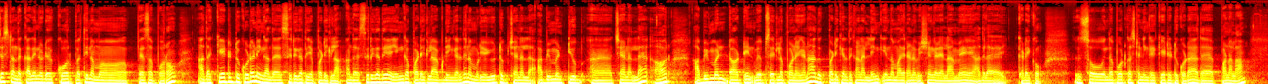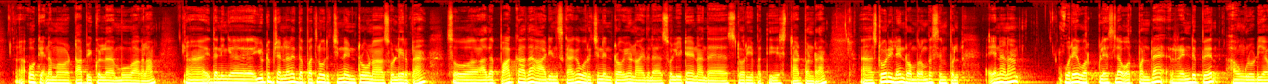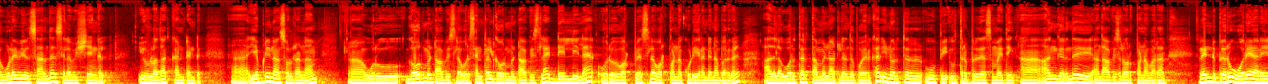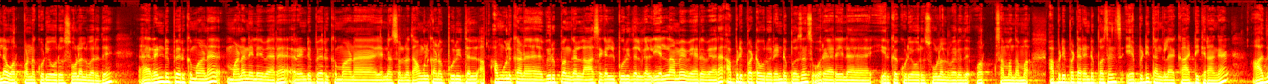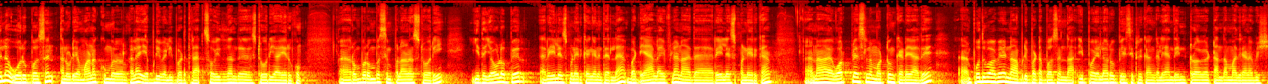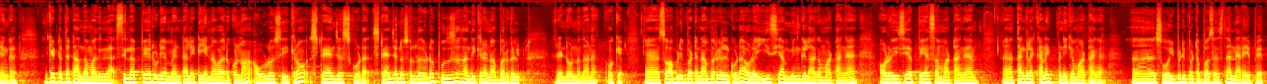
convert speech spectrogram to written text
ஜஸ்ட் அந்த கதையினுடைய கோர் பற்றி நம்ம பேச போகிறோம் அதை கேட்டுட்டு கூட நீங்கள் அந்த சிறுகதையை படிக்கலாம். அந்த சிறுகதையை எங்கே படிக்கலாம் அப்படிங்கிறது நம்முடைய யூடியூப் சேனலில் அபிமன் டியூப் சேனலில் ஆர் அபிமன் டாட் இன் வெப்சைட்டில் போனீங்கன்னா அதுக்கு படிக்கிறதுக்கான லிங்க் இந்த மாதிரியான விஷயங்கள் எல்லாமே அதில் கிடைக்கும். ஸோ இந்த போட்காஸ்ட்டை நீங்கள் கேட்டுட்டு கூட அதை பண்ணலாம். ஓகே நம்ம டாபிக்குள்ளே மூவ் ஆகலாம். இதை நீங்கள் யூடியூப் சேனலில் இதை பற்றின ஒரு சின்ன இன்ட்ரோ நான் சொல்லியிருப்பேன். ஸோ அதை பார்க்காத ஆடியன்ஸ்க்காக ஒரு சின்ன இன்ட்ரோவையும் நான் இதில் சொல்லிவிட்டு நான் அந்த ஸ்டோரியை பற்றி ஸ்டார்ட் பண்ணுறேன் ஸ்டோரி லைன் ரொம்ப ரொம்ப சிம்பிள் என்னென்னா ஒரே ஒர்க் பிளேஸில் ஒர்க் பண்ணுற ரெண்டு பேர் அவங்களுடைய உளவியல் சார்ந்த சில விஷயங்கள். இவ்வளோ தான் கண்டென்ட் எப்படி நான் சொல்கிறேன்னா ஒரு கவர்மெண்ட் ஆஃபீஸில் ஒரு சென்ட்ரல் கவர்மெண்ட் ஆஃபீஸில் டெல்லியில் ஒரு ஒர்க் பிளேஸில் ஒர்க் பண்ணக்கூடிய இரண்டு நபர்கள். அதில் ஒருத்தர் தமிழ்நாட்டிலேருந்து போயிருக்கார் இன்னொருத்தர் ஊபி உத்தரப்பிரதேசம் ஐ திங்க் அங்கேருந்து அந்த ஆஃபீஸில் ஒர்க் பண்ண வர்றார். ரெண்டு பேரும் ஒரே அறையில் ஒர்க் பண்ணக்கூடிய ஒரு சூழல் வருது. ரெண்டு பேருக்குமான மனநிலை வேறு ரெண்டு பேருக்குமான என்ன சொல்கிறது அவங்களுக்கான புரிதல் அவங்களுக்கான விருப்பங்கள் ஆசைகள் புரிதல்கள் எல்லாமே வேறு வேறு. அப்படிப்பட்ட ஒரு ரெண்டு பர்சன்ஸ் ஒரே அறையில் இருக்கக்கூடிய ஒரு சூழல் வருது ஒர்க் சம்மந்தமாக அப்படிப்பட்ட ரெண்டு பர்சன்ஸ் எப்படி தங்களை காட்டிக்கிறாங்க அதில் ஒரு பர்சன் தன்னுடைய மனக்குமுறல்களை எப்படி வெளிப்படுத்துகிறார் ஸோ இதுதான் இந்த ஸ்டோரியாக இருக்கும். ரொம்ப ரொம்ப சிம்பிளான ஸ்டோரி இதை எவ்வளோ பேர் ரியலைஸ் பண்ணியிருக்காங்கன்னு தெரில பட் என் லைஃப்பில் நான் இதை ரியலைஸ் பண்ணியிருக்கேன் நான் ஒர்க் பிளேஸில் மட்டும் கிடையாது. பொதுவாகவே நான் அப்படிப்பட்ட பர்சன் தான். இப்போ எல்லோரும் பேசிகிட்டு இருக்காங்க இல்லையா அந்த இன்ட்ரோவேர்ட் அந்த மாதிரியான விஷயங்கள். கிட்டத்தட்ட அந்த மாதிரி தான். சில பேருடைய மென்டாலிட்டி என்னவாக இருக்குன்னா அவ்வளோ சீக்கிரம் ஸ்ட்ரேஞ்சர்ஸ் கூட ஸ்ட்ரேஞ்சர்னு சொல்கிறத விட புதுசாக சந்திக்கிற நபர்கள் ரெண்டு ஒன்று தானே ஓகே ஸோ அப்படிப்பட்ட நபர்கள் கூட அவ்வளோ ஈஸியாக மிங்கிள் ஆக மாட்டாங்க. அவ்வளோ ஈஸியாக பேச மாட்டாங்க. தங்களை கனெக்ட் பண்ணிக்க மாட்டாங்க. ஸோ இப்படிப்பட்ட பர்சன்ஸ் தான் நிறைய பேர்.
